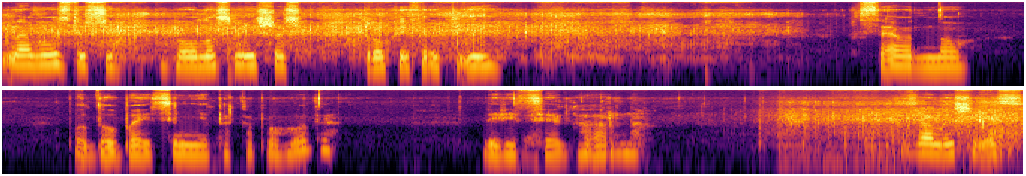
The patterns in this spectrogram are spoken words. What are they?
На воздусі голос мій щось трохи хрипіє. Все одно подобається мені така погода. Дивіться, як гарно. Залишилась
